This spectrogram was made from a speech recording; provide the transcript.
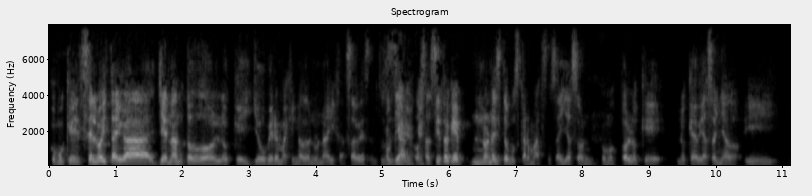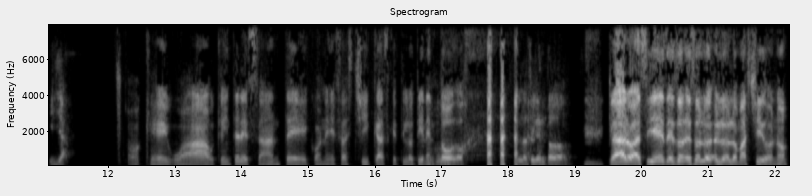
como que Selva y Taiga llenan todo lo que yo hubiera imaginado en una hija, ¿sabes? Entonces ya, o sea, siento que no necesito buscar más. O sea, ellas son como todo lo que, lo que había soñado y, y ya. Ok, wow, qué interesante con esas chicas que te lo tienen todo. Lo tienen todo. Claro, así es, eso, eso es lo, lo, lo más chido, ¿no?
